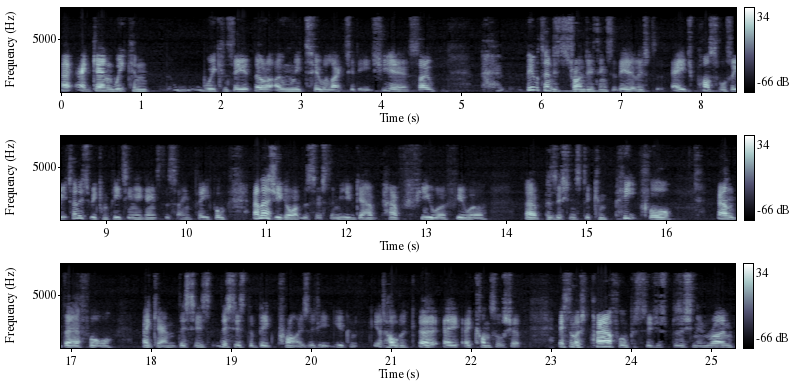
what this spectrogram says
again, we can we can see there are only two elected each year. So people tended to try and do things at the earliest age possible. So you tended to be competing against the same people. And as you go up the system, you have, have fewer, fewer uh, positions to compete for. And therefore, again, this is this is the big prize. If you, you can hold a, a, a consulship, it's the most powerful and prestigious position in Rome.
